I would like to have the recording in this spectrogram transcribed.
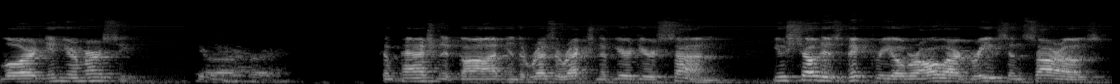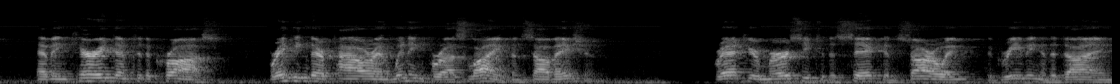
Lord, in your mercy, hear our prayer. Compassionate God, in the resurrection of your dear Son, you showed his victory over all our griefs and sorrows, having carried them to the cross, breaking their power and winning for us life and salvation. Grant your mercy to the sick and sorrowing, the grieving and the dying.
